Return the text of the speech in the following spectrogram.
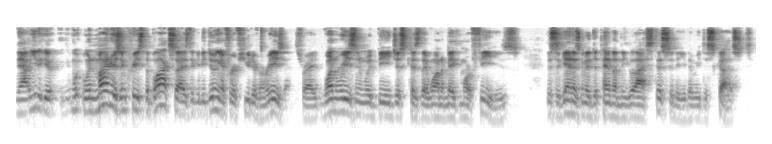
Now, you, you, when miners increase the block size, they could be doing it for a few different reasons, right? One reason would be just because they want to make more fees. This again is going to depend on the elasticity that we discussed.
